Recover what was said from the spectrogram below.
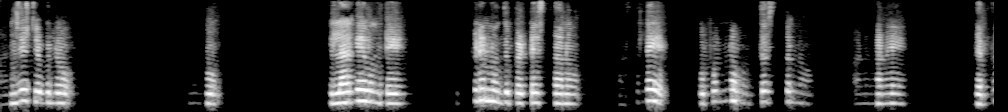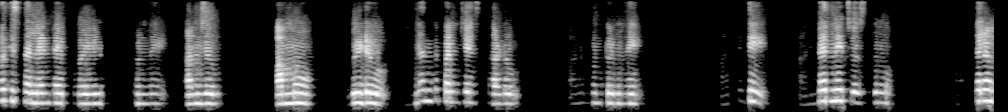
అంజు చెవిలో నువ్వు ఇలాగే ఉంటే ఇక్కడే ముద్దు పెట్టేస్తాను. అసలే ఉపంలో ముద్దొస్తున్నావు అనగానే దెబ్బకి సైలెంట్ అయిపోతుంది అంజు. అమ్మో! వీడు అన్నంత పని చేస్తాడు అనుకుంటుంది. అతిథి అందరినీ చూస్తూ అందరం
